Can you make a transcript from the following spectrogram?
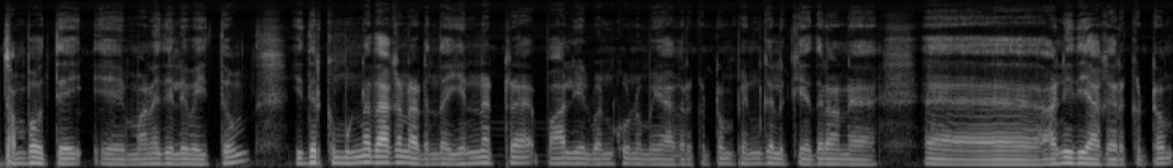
சம்பவத்தை மனதில் வைத்தும் இதற்கு முன்னதாக நடந்த எண்ணற்ற பாலியல் வன்கொடுமையாக இருக்கட்டும் பெண்களுக்கு எதிரான அநீதியாக இருக்கட்டும்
